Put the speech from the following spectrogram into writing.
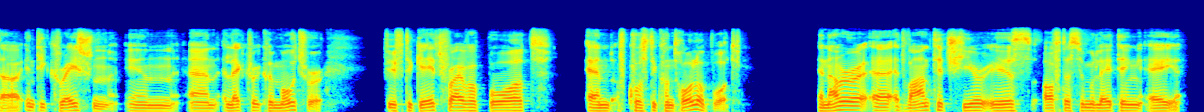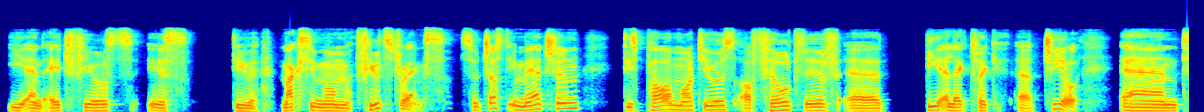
uh, integration in an electrical motor with the gate driver board and of course the controller board. Another uh, advantage here is after simulating A, E and H fields is the maximum field strength. So just imagine these power modules are filled with a dielectric uh, gel. And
